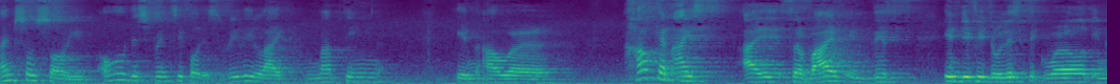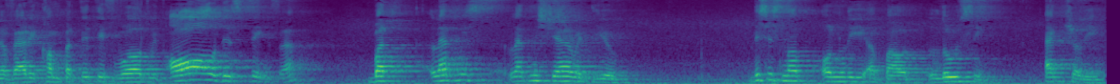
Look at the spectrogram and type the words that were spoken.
I'm so sorry. All this principle is really like nothing in our. How can I, I survive in this individualistic world, in a very competitive world with all these things? Huh? But let me, let me share with you. This is not only about losing, actually,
